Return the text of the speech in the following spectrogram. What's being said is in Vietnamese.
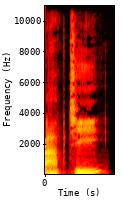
tạp chí.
